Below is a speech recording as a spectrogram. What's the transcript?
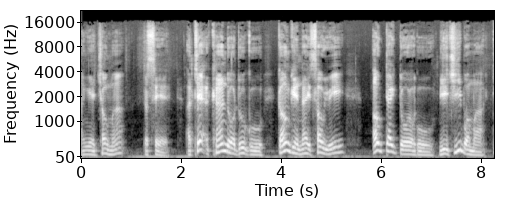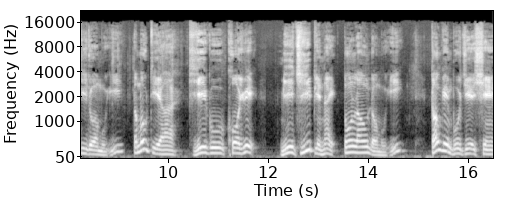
အငယ်6မှ30အထက်အခန်းတော်တို့ကို ကောင်းကင်၌ဆောက်၍အောက်တိုက်တော်ကိုမြေကြီးပေါ်မှတည်တော်မူ၏သမုတ်တရားရေကိုခေါ်၍ မြေကြီးပြင်၌တွန်းလောင်းတော်မူ၏ကောင်းကင်ဘုရားအရှင်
